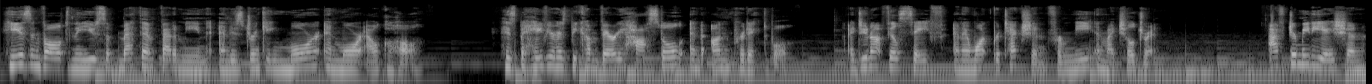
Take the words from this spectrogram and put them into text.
He is involved in the use of methamphetamine and is drinking more and more alcohol. His behavior has become very hostile and unpredictable. I do not feel safe and I want protection for me and my children. After mediation,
